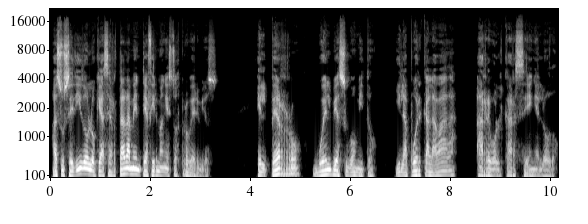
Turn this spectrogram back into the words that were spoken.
ha sucedido lo que acertadamente afirman estos proverbios. El perro vuelve a su vómito y la puerca lavada a revolcarse en el lodo.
